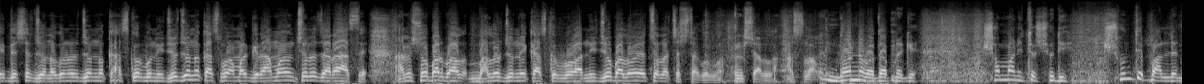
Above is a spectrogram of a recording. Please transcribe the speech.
এই দেশের জনগণের জন্য কাজ করব, নিজের জন্য কাজ করব, আমার গ্রাম অঞ্চলে যারা আছে, আমি সবার ভালোর জন্যই কাজ করব আর নিজেও ভালো হয়ে চলার চেষ্টা করব ইনশাল্লাহ আসসালাম ধন্যবাদ আপনাকে। সম্মানিত সুদী শুনতে পারলেন।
